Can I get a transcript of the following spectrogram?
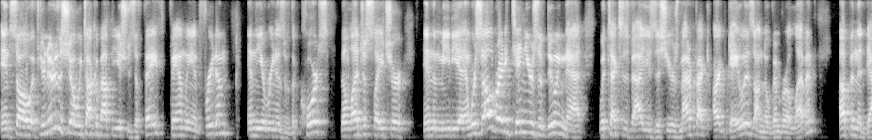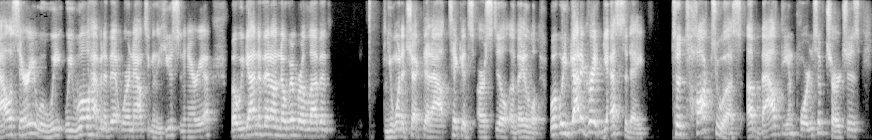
And so, if you're new to the show, we talk about the issues of faith, family, and freedom in the arenas of the courts, the legislature, and the media. And we're celebrating 10 years of doing that with Texas Values this year. As a matter of fact, our gala is on November 11th up in the Dallas area. Well, we, we will have an event we're announcing in the Houston area, but we got an event on November 11th. You want to check that out. Tickets are still available. Well, we've got a great guest today to talk to us about the importance of churches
